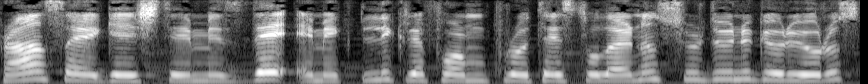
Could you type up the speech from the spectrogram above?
Fransa'ya geçtiğimizde emeklilik reformu protestolarının sürdüğünü görüyoruz.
